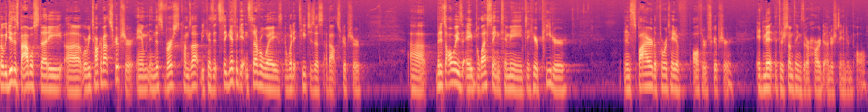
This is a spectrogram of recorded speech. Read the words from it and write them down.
But we do this Bible study uh, where we talk about Scripture, and, and, this verse comes up because it's significant in several ways and what it teaches us about Scripture. Uh, but it's always a blessing to me to hear Peter, an inspired, authoritative author of Scripture, admit that there's some things that are hard to understand in Paul.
